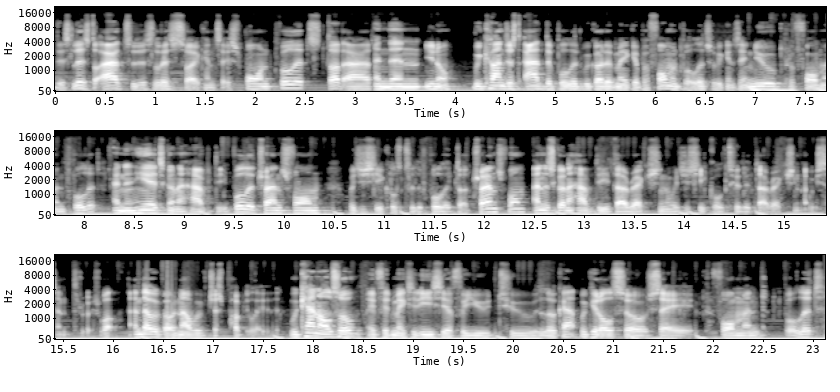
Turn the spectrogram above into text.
this list or add to this list. So I can say spawn bullets dot add, and then, you know, we can't just add the bullet. We got to make a performant bullet. So we can say new performant bullet. And in here, it's going to have the bullet transform, which is equals to the bullet dot transform. And it's going to have the direction, which is equal to the direction that we sent through as well. And there we go. Now we've just populated it. We can also, if it makes it easier for you to look at, we could also say performant bullet.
